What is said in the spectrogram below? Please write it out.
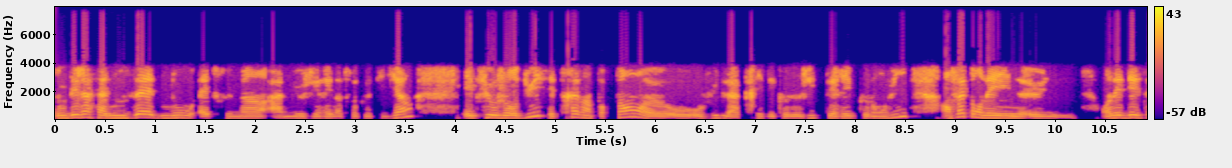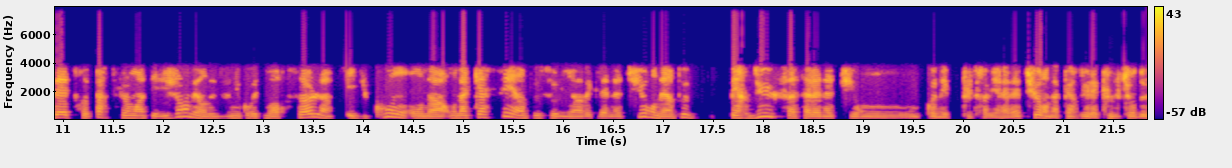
Donc déjà, ça nous aide, nous, êtres humains, à mieux gérer notre quotidien. Et puis aujourd'hui, c'est très important, euh, au, vu de la crise écologique terrible que l'on vit. En fait, on est, une, on est des êtres particulièrement intelligents, mais on est devenu complètement hors sol. Et du coup, on a, on a cassé un peu ce lien avec la nature. On est un peu perdu face à la nature. On connaît plus très bien la nature, on a perdu la culture de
